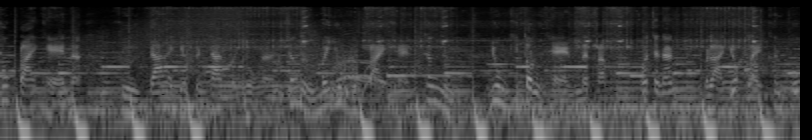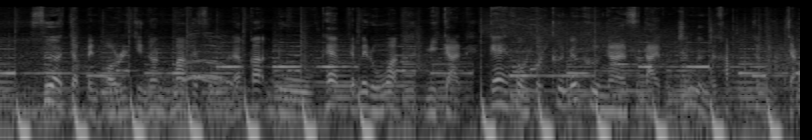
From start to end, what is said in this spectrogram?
ช่วงปลายแขนน่ะคือได้ยังเป็นด้านเหมือนโรงงานเจ้าหนึ่งไม่ยุ่งกับปลายแขนเจ้าหนึ่ง ยุ่งที่ต้นแขนนะครับ เพราะฉะนั้นเวลายกไหล่ขึ้นปุ๊บเสื้อจะเป็นออริจินอลมากที่สุด แล้วก็ดูแทบจะไม่รู้ว่ามีการแก้ทรงเกิดขึ้นนั่นคืองานสไตล์ของช่างหนึ่งนะครับช่างหนึ่งจัด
